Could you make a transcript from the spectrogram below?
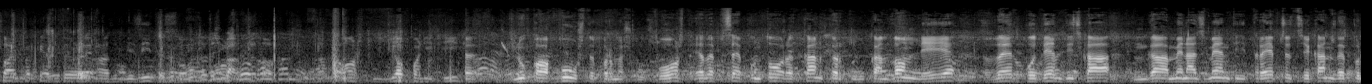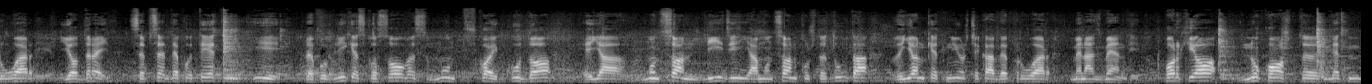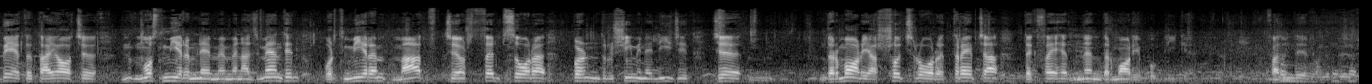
Sa i përket atë vizitës sonë, është jo politikë, nuk ka kushte për me shku poshtë, edhe pse punëtorët kanë kërku, kanë dhonë leje dhe po del diçka nga menaxhmenti i Trepçës që kanë vepruar jo drejt, sepse deputeti i Republikës së Kosovës mund të shkojë kudo e ja mundëson ligji, ja mundëson kushtetuta dhe jo në këtë mënyrë që ka vepruar menaxhmenti. Por kjo nuk është le të mbetet ajo që mos të mirrem ne me menaxhmentin, por të mirrem me atë që është thelbësore për ndryshimin e ligjit që ndërmarrja shoqërore Trepça të kthehet në ndërmarrje publike. Faleminderit.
